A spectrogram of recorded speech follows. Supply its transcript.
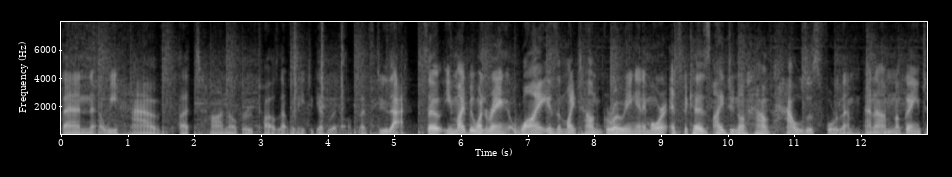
Then we have a ton of roof tiles that we need to get rid of. Let's do that. So you might be wondering, why isn't my town growing anymore? It's because I do not have houses for them. And I'm not going to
